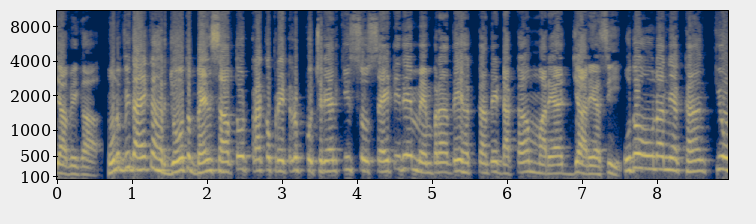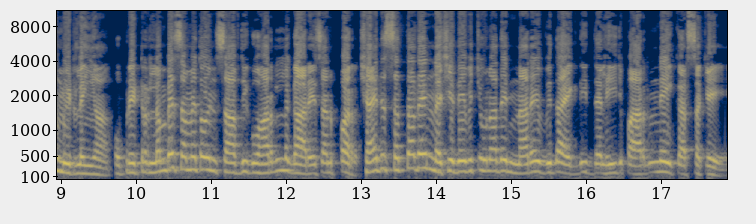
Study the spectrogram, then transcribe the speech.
ਜਾਵੇਗਾ? ਹੁਣ ਵਿਧਾਇਕ ਹਰਜੋਤ ਬੈਂਸ ਸਾਹਿਬ ਤੋਂ ਟਰੱਕ ਆਪਰੇਟਰ ਪੁੱਛ ਰਹੇ ਹਨ ਕਿ ਸੋਸਾਇਟੀ ਦੇ ਮੈਂਬਰਾਂ ਦੇ ਹੱਕਾਂ ਤੇ ਡਾਕਾ ਮਾਰਿਆ ਜਾ ਰਿਹਾ ਸੀ। ਉਦੋਂ ਉਹਨਾਂ ਨੇ ਅੱਖਾਂ ਕਿਉਂ ਮੀਟ ਲਈਆਂ? ਆਪਰੇਟਰ ਲੰਬੇ ਸਮੇਂ ਤੋਂ ਇਨਸਾਫ ਦੀ ਗੁਹਾਰ ਲਗਾ ਰਹੇ ਸਨ, ਪਰ ਸ਼ਾਇਦ ਸੱਤਾ ਦੇ ਨਸ਼ੇ ਦੇ ਵਿੱਚ ਉਹਨਾਂ ਦੇ ਨਾਰੇ ਵਿਧਾਇਕ ਦੀ ਦਲਹੀਜ ਪਾਰ ਨਹੀਂ ਕਰ ਸਕੇ।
